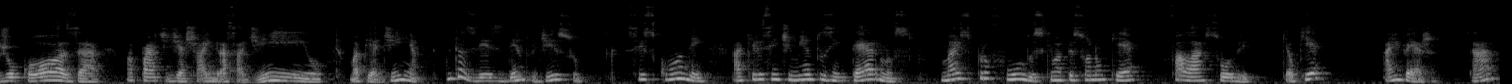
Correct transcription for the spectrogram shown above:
jocosa, uma parte de achar engraçadinho, uma piadinha, muitas vezes dentro disso se escondem aqueles sentimentos internos mais profundos que uma pessoa não quer falar sobre, que é o que? A inveja, tá?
